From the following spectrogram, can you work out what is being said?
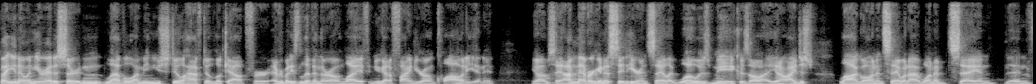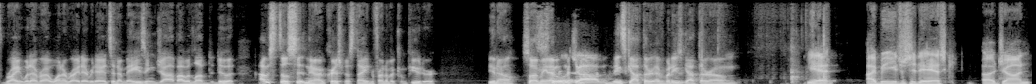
But you know, when you're at a certain level, I mean, you still have to look out for everybody's living their own life, and you got to find your own quality in it. You know what I'm saying? I'm never going to sit here and say like, "Woe is me," because all you know, I just log on and say what I want to say and and write whatever I want to write every day. It's an amazing job. I would love to do it. I was still sitting there on Christmas night in front of a computer, you know. So I mean, still everybody, a job. Everybody's got their everybody's got their own. Yeah, I'd be interested to ask uh, Jon.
